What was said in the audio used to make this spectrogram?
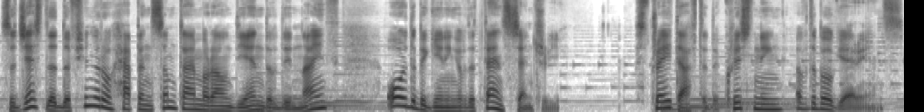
suggest that the funeral happened sometime around the end of the 9th or the beginning of the 10th century, straight after the christening of the Bulgarians.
